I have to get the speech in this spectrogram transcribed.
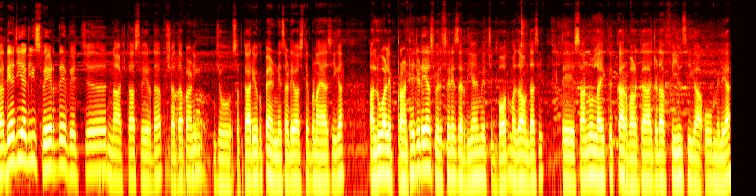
ਕਰਦੇ ਆ ਜੀ, ਅਗਲੀ ਸਵੇਰ ਦੇ ਵਿੱਚ ਨਾਸ਼ਤਾ, ਸਵੇਰ ਦਾ ਪ੍ਰਸ਼ਾਦਾ ਪਾਣੀ, ਜੋ ਸਤਿਕਾਰਯੋਗ ਭੈਣ ਨੇ ਸਾਡੇ ਵਾਸਤੇ ਬਣਾਇਆ ਸੀਗਾ। ਆਲੂ ਵਾਲੇ ਪਰਾਂਠੇ ਜਿਹੜੇ ਆ, ਸਵੇਰੇ ਸਵੇਰੇ ਸਰਦੀਆਂ ਵਿੱਚ ਬਹੁਤ ਮਜ਼ਾ ਆਉਂਦਾ ਸੀ ਤੇ ਸਾਨੂੰ ਲਾਈਕ ਘਰ ਵਰਗਾ ਜਿਹੜਾ ਫੀਲ ਸੀਗਾ, ਉਹ ਮਿਲਿਆ।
